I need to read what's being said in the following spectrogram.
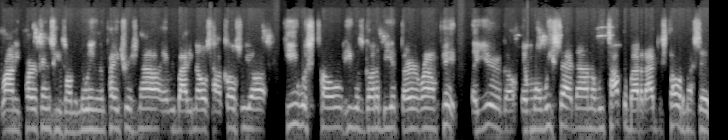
Ronnie Perkins, he's on the New England Patriots now. Everybody knows how close we are. He was told he was going to be a third round pick a year ago. And when we sat down and we talked about it, I just told him, I said,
